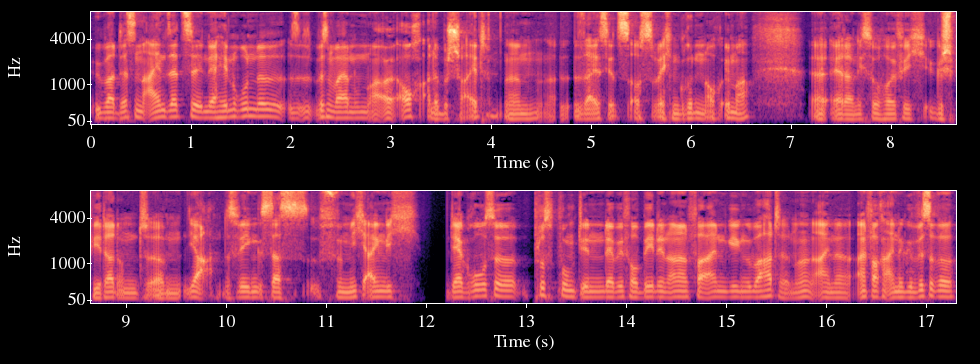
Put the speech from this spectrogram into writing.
über dessen Einsätze in der Hinrunde wissen wir ja nun auch alle Bescheid, ähm, sei es jetzt aus welchen Gründen auch immer äh, er da nicht so häufig gespielt hat. Und ähm, ja, deswegen ist das für mich eigentlich der große Pluspunkt, den der BVB den anderen Vereinen gegenüber hatte. Ne? Eine, einfach eine gewissere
